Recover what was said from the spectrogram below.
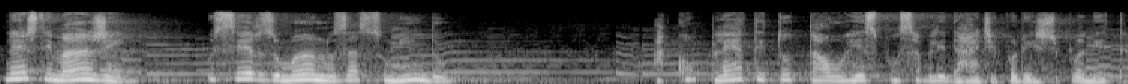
nesta imagem os seres humanos assumindo a completa e total responsabilidade por este planeta.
